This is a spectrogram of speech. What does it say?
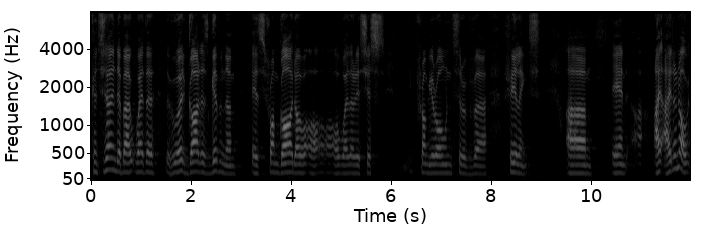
concerned about whether the word God has given them is from God or, or, or whether it's just from your own sort of feelings. Um, and I, I don't know.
